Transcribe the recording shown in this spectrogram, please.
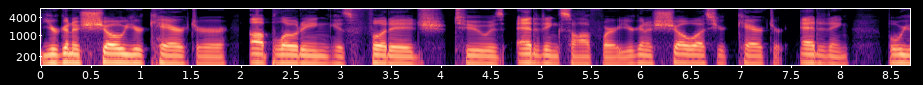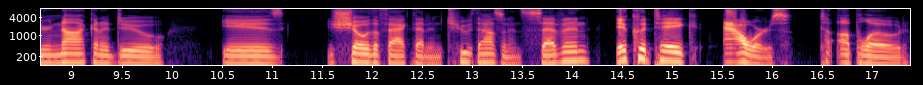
you're going to show your character uploading his footage to his editing software. You're going to show us your character editing, but what you're not going to do is show the fact that in 2007 it could take hours to upload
